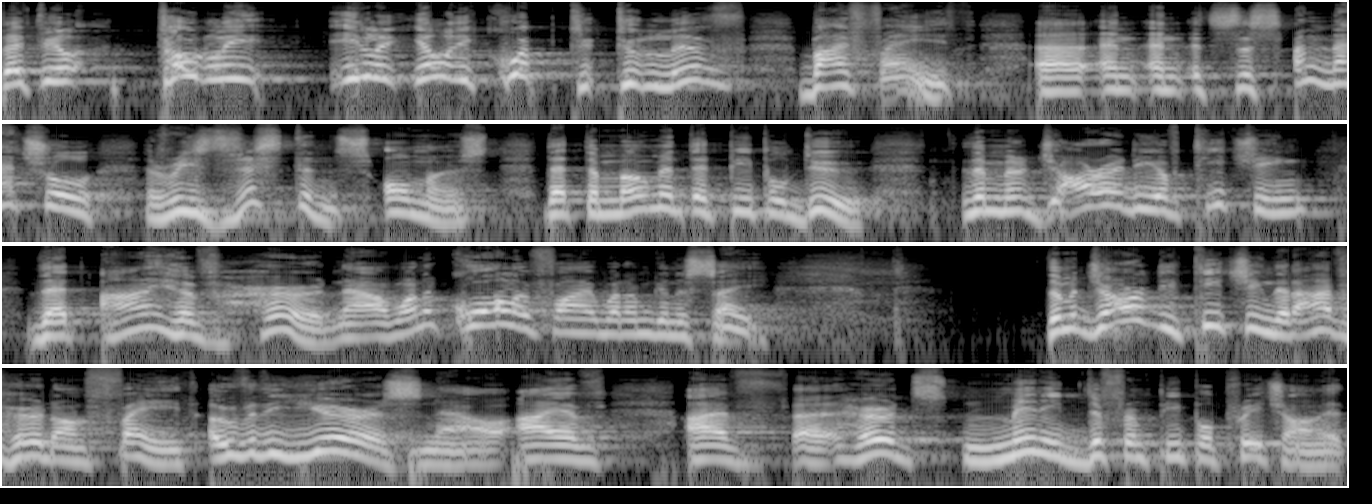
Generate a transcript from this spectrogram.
They feel totally ill equipped to, to live by faith. Uh, and, and it's this unnatural resistance almost that the moment that people do, the majority of teaching that I have heard, now I want to qualify what I'm going to say. The majority teaching that I've heard on faith over the years now, I have I've uh, heard many different people preach on it.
